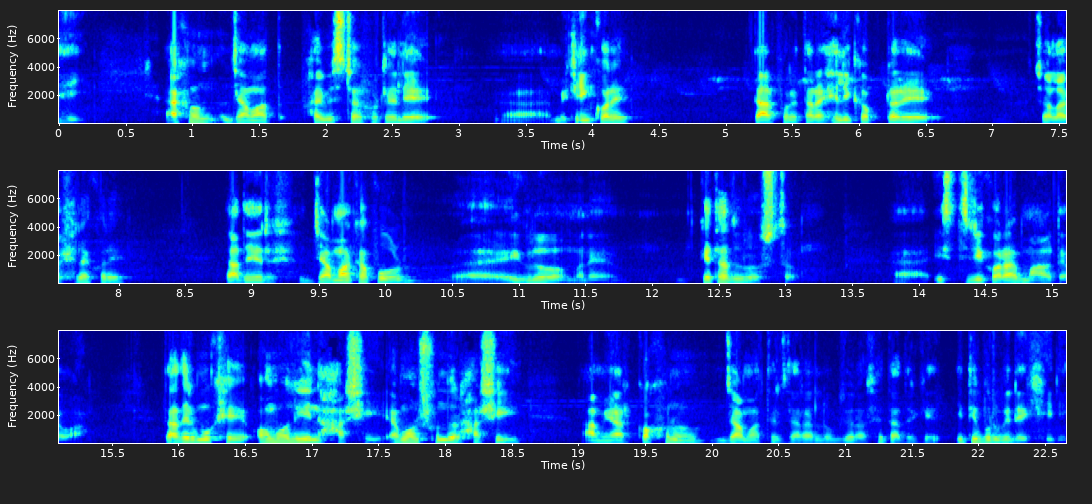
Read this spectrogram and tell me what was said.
নেই। এখন জামাত ফাইভ স্টার হোটেলে মিটিং করে। তারপরে তারা হেলিকপ্টারে চলাফেরা করে। তাদের জামা কাপড় এগুলো মানে কেতাদুরস্ত ইস্ত্রি করা, মাল দেওয়া। তাদের মুখে অমলিন হাসি, এমন সুন্দর হাসি আমি আর কখনো জামাতের যারা লোকজন আছে তাদেরকে ইতিপূর্বে দেখিনি।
